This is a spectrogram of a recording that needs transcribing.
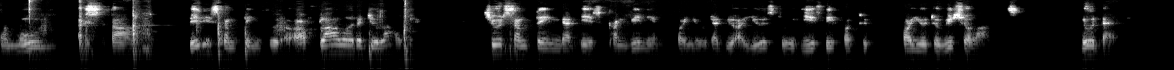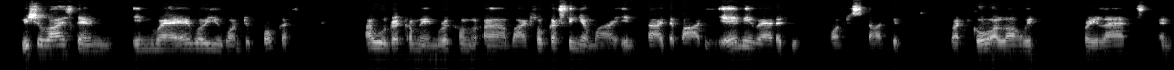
the moon, a star. Is something good, or a flower that you like choose something that is convenient for you, that you are used to, easy for, to, for you to visualize. Do that. Visualize them in wherever you want to focus. I would recommend uh, by focusing your mind inside the body, anywhere that you want to start with, but go along with relaxed and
